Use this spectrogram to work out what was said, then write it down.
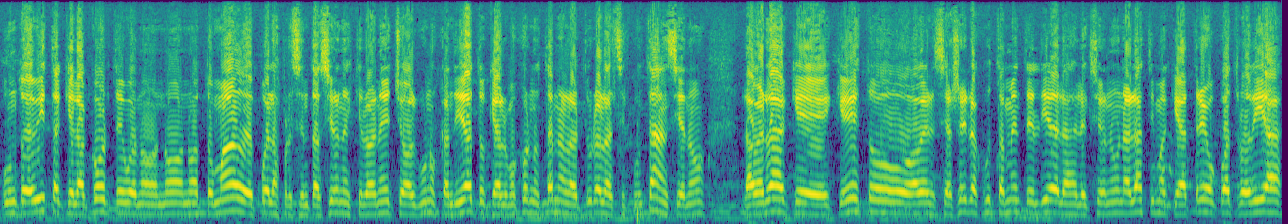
punto de vista que la Corte bueno, no, no ha tomado, después las presentaciones que lo han hecho algunos candidatos que a lo mejor no están a la altura de las circunstancias, ¿no? La verdad que, esto, a ver, se arregla justamente el día de las elecciones, una lástima que a tres o cuatro días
